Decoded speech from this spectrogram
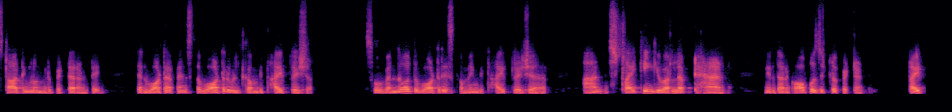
స్టార్టింగ్లో మీరు పెట్టారంటే దెన్ వాట్ హ్యాపెన్స్ ద వాటర్ విల్ కమ్ విత్ హై ప్రెషర్ సో వెన్ ఎవర్ ద వాటర్ ఈస్ కమింగ్ విత్ హై ప్రెషర్ అండ్ స్ట్రైకింగ్ యువర్ లెఫ్ట్ హ్యాండ్ మీరు దానికి ఆపోజిట్లో పెట్టండి రైట్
